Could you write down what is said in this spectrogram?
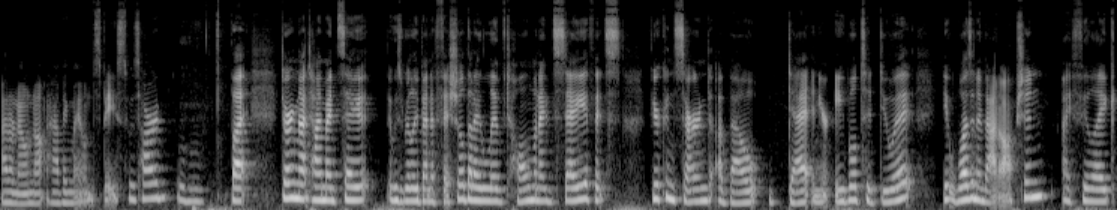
i don't know not having my own space was hard hmm but during that time i'd say it was really beneficial that i lived home and i'd say if it's if you're concerned about debt and you're able to do it it wasn't a bad option i feel like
